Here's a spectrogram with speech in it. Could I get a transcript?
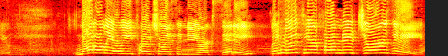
You. Not only are we pro choice in New York City, but who's here from New Jersey?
